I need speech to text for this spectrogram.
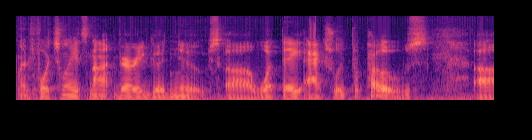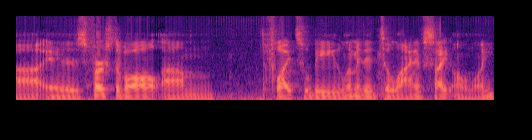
Unfortunately, it's not very good news. Uh, what they actually propose uh, is, first of all, um, flights will be limited to line of sight only,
